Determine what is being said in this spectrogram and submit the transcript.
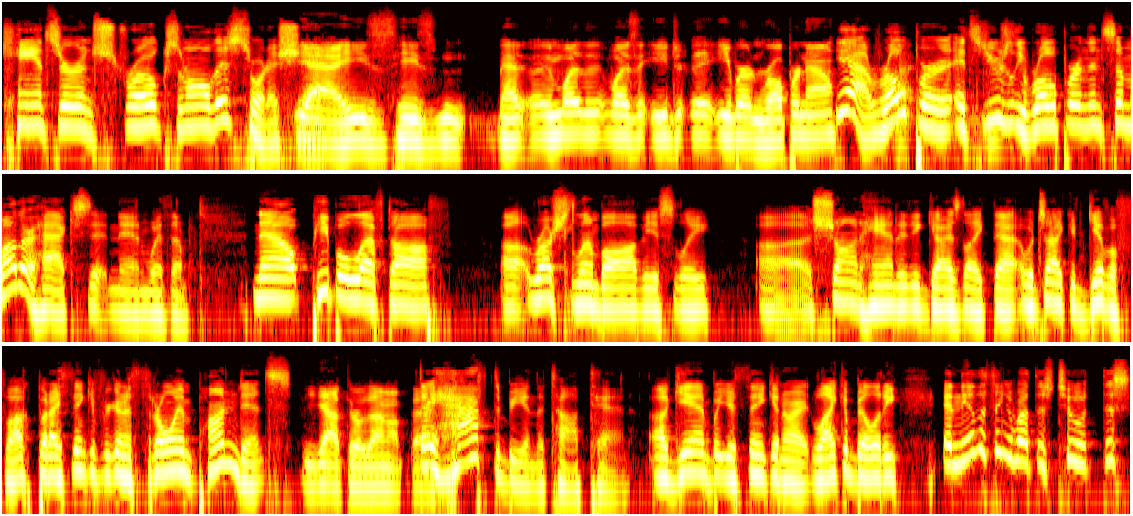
cancer and strokes and all this sort of shit. yeah, he's he's and what was it? Ebert and Roeper now? Yeah, Roeper. It's usually Roeper and then some other hack sitting in with him. Now, people left off. Uh, Rush Limbaugh, obviously. Uh, Sean Hannity, guys like that, which I could give a fuck. But I think if you're going to throw in pundits, You got to throw them up there. they have to be in the top 10. Again, but you're thinking, all right, likability. And the other thing about this, too, this,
